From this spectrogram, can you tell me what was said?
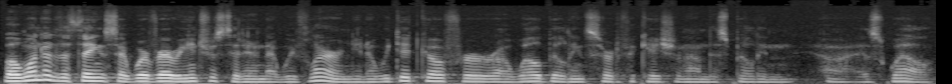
Well, one of the things that we're very interested in that we've learned, you know, we did go for a WELL building certification on this building uh, as well.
